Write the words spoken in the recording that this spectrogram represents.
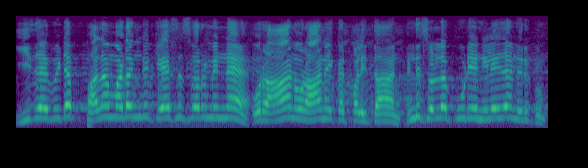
இதை விட பல மடங்கு கேசஸ் வரும் என்ன? ஒரு ஆண் ஒரு ஆணை கற்பழித்தான் என்று சொல்லக்கூடிய நிலைதான் இருக்கும்.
